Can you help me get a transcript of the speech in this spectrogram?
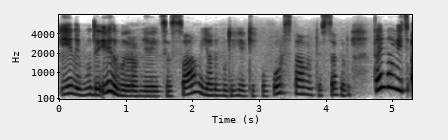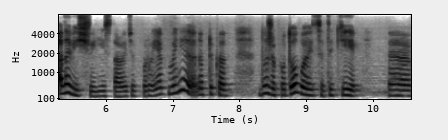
І не буде, і він вирівняється сам. Я не буду ніяких опор ставити, все буде. Та й навіть, а навіщо її ставити опору? Як мені, наприклад, дуже подобаються такі е,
